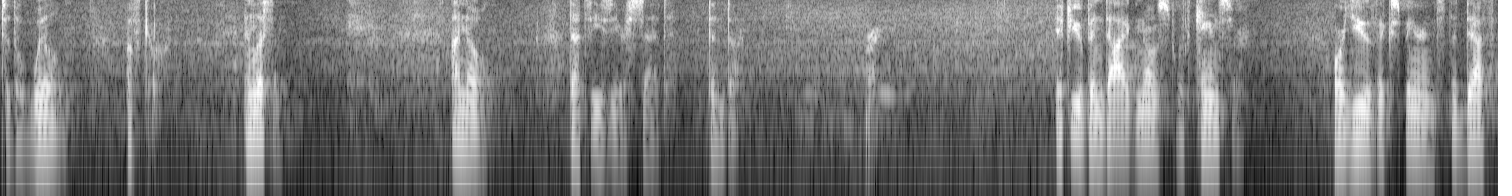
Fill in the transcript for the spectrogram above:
to the will of God. And listen, I know that's easier said than done. Right. If you've been diagnosed with cancer or you've experienced the death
